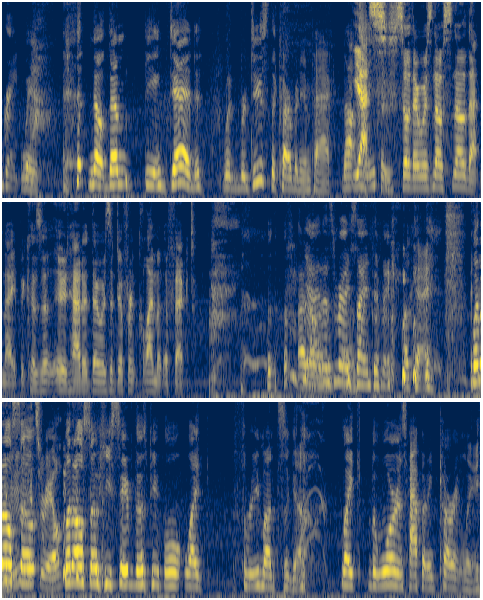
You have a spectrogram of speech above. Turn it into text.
Great. wait, no, them being dead would reduce the carbon impact, not Yes, increase. so there was no snow that night because it it had a, there was a different climate effect. I Yeah, that's very scientific. Okay, but also It's real. But also, he saved those people like three months ago. like the war is happening currently.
